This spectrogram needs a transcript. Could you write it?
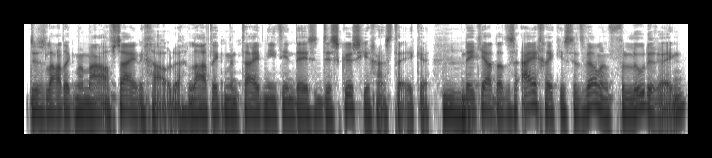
Dus laat ik me maar afzijdig houden. Laat ik mijn tijd niet in deze discussie gaan steken. Hmm. denk ja, dat is eigenlijk is het wel een verloedering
